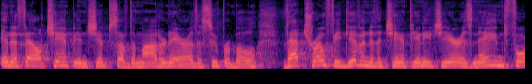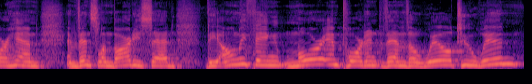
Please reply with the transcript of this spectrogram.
NFL championships of the modern era, the Super Bowl. That trophy given to the champion each year is named for him. And Vince Lombardi said, The only thing more important than the will to win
